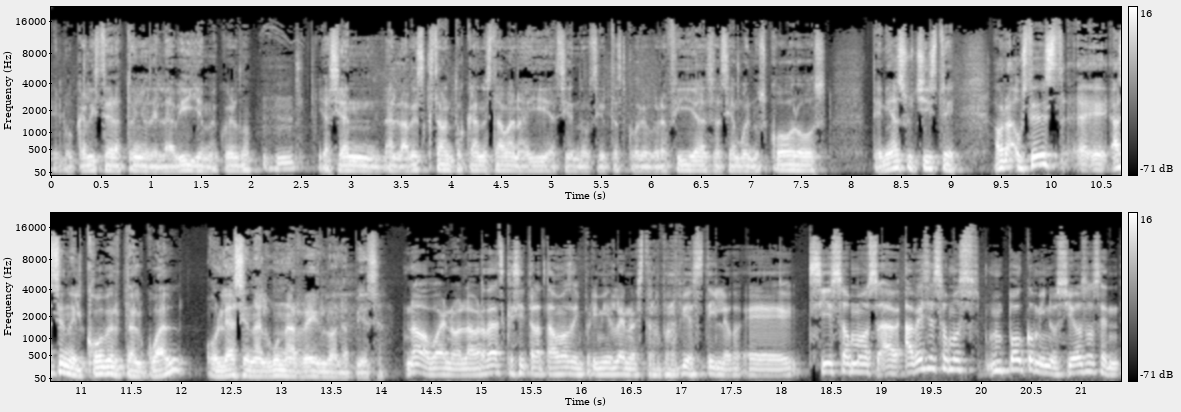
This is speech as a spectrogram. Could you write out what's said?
el vocalista era Toño de la Villa, me acuerdo, y hacían, a la vez que estaban tocando, estaban ahí haciendo ciertas coreografías, hacían buenos coros, tenía su chiste. Ahora, ¿ustedes eh, hacen el cover tal cual o le hacen algún arreglo a la pieza? No, bueno, la verdad es que sí tratamos de imprimirle nuestro propio estilo. Eh, sí somos, a, a veces somos un poco minuciosos en,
